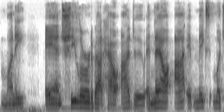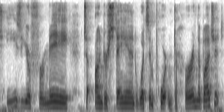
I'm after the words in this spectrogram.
money and she learned about how I do. And now I, it makes it much easier for me to understand what's important to her in the budget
